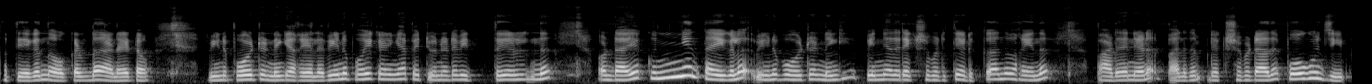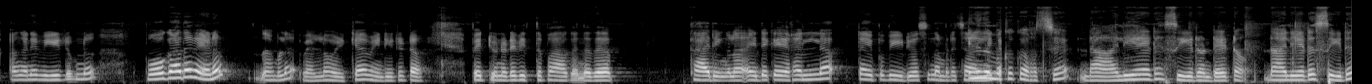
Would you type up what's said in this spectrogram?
പ്രത്യേകം നോക്കേണ്ടതാണ് കേട്ടോ. വീണ് പോയിട്ടുണ്ടെങ്കിൽ അറിയാലോ. വീണ് പോയി കഴിഞ്ഞാൽ പെറ്റൂണിയുടെ വിത്തുകളിൽ നിന്ന് ഉണ്ടായ കുഞ്ഞു തൈകൾ വീണ് പോയിട്ടുണ്ടെങ്കിൽ പിന്നെ അത് രക്ഷപ്പെടുത്തി എടുക്കുക എന്ന് പറയുന്ന പാട് തന്നെയാണ്. പലതും രക്ഷപ്പെടാതെ പോകുകയും ചെയ്യും. അങ്ങനെ വീഴുന്നു പോകാതെ വേണം നമ്മൾ വെള്ളം ഒഴിക്കാൻ വേണ്ടിയിട്ട് കേട്ടോ പെറ്റൂണിയുടെ വിത്ത് പാകുന്നത്. കാര്യങ്ങൾ അതിന്റെ കെയർ എല്ലാ ടൈപ്പ് വീഡിയോസും നമ്മുടെ ചാനലിൽ നമുക്ക് കുറച്ച് ഡാലിയയുടെ സീഡ് ഉണ്ട് കേട്ടോ. ഡാലിയയുടെ സീഡ്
